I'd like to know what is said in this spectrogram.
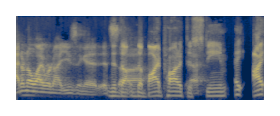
I don't know why we're not using it. It's the, uh, the byproduct yeah. is steam. I, I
